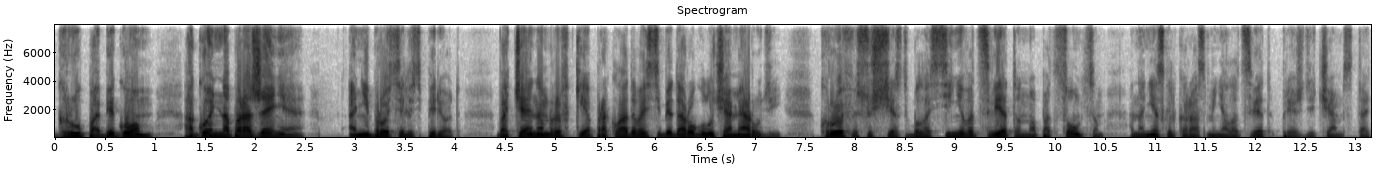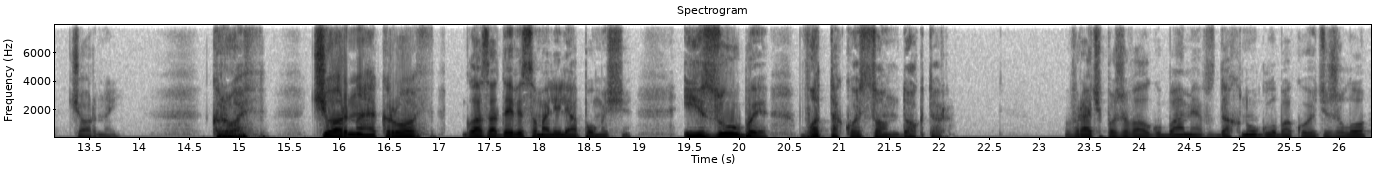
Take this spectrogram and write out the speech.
«Группа, бегом! Огонь на поражение!» Они бросились вперед, в отчаянном рывке, прокладывая себе дорогу лучами орудий. Кровь у существ была синего цвета, но под солнцем она несколько раз меняла цвет, прежде чем стать черной. «Кровь! Черная кровь!» Глаза Дэвиса молили о помощи. «И зубы! Вот такой сон, доктор!» Врач пожевал губами, вздохнул глубоко и тяжело,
